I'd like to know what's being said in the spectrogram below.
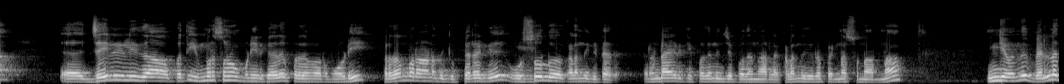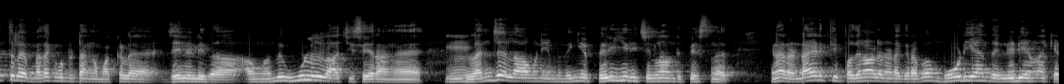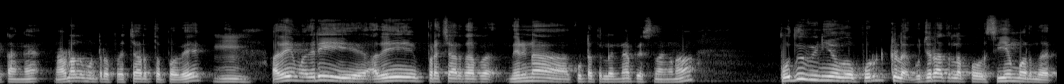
அஹ், ஜெயலலிதாவை பத்தி விமர்சனமும் பண்ணியிருக்காரு பிரதமர் மோடி. பிரதமர் ஆனதுக்கு பிறகு ஒசூர்ல கலந்துக்கிட்டாரு ரெண்டாயிரத்தி பதினஞ்சு பதினாறுல கலந்துக்கிறப்ப என்ன சொன்னார்னா இங்க வந்து வெள்ளத்துல மிதக்க விட்டுட்டாங்க மக்களை ஜெயலலிதா. அவங்க வந்து ஊழல் ஆட்சி செய்யறாங்க லஞ்ச லாவணியம் வந்து இங்க பெருகிருச்சுலாம் வந்து பேசினார். ஏன்னா ரெண்டாயிரத்தி பதினாலு நடக்கிறப்ப மோடியா இந்த எல்இடியெல்லாம் கேட்டாங்க. நாடாளுமன்ற பிரச்சாரத்தப்பவே. அதே மாதிரி அதே பிரச்சாரத்தப்ப மெரினா கூட்டத்தில் என்ன பேசுனாங்கன்னா பொது விநியோக பொருட்களை குஜராத்தில் அப்போ ஒரு சிஎம் இருந்தார்.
